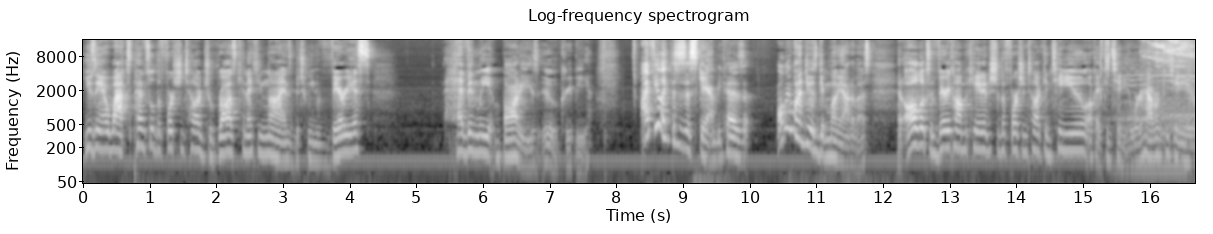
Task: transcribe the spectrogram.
Using a wax pencil, the fortune teller draws connecting lines between various heavenly bodies. Ooh, creepy. I feel like this is a scam because all they want to do is get money out of us. It all looks very complicated. Should the fortune teller continue? Okay, continue. We're gonna have her continue.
